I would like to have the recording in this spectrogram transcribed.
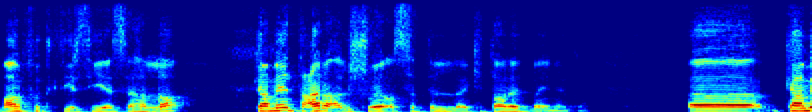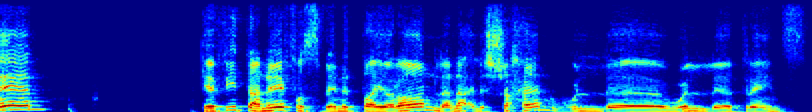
ما عم فوت كثير سياسي هلأ. كمان تعرقل شوي قصة القطارات بيناتهم. أه... كمان كان في تنافس بين الطيران لنقل الشحن وال وال trains.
